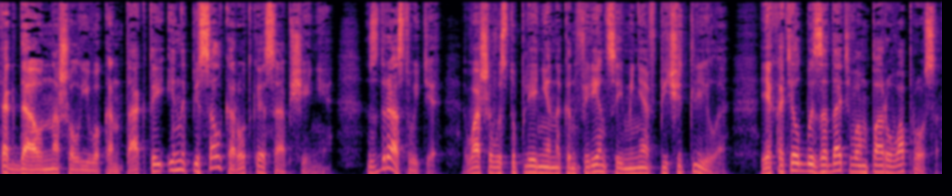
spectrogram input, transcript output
Тогда он нашел его контакты и написал короткое сообщение. «Здравствуйте. Ваше выступление на конференции меня впечатлило. Я хотел бы задать вам пару вопросов.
